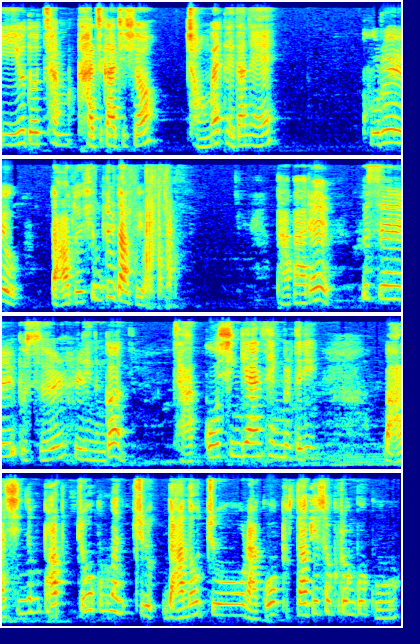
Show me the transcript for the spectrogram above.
이유도 참 가지가지셔. 정말 대단해. 그래요. 나도 힘들다고요. 바바를 흐슬부슬 흘리는 건 작고 신기한 생물들이 맛있는 밥 조금만 주, 나눠줘 라고 부탁해서 그런 거고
